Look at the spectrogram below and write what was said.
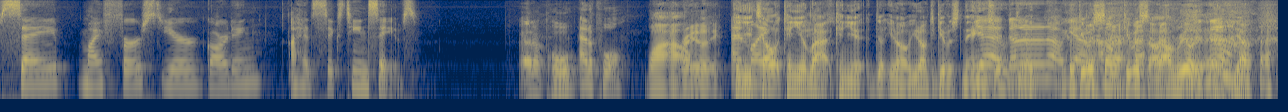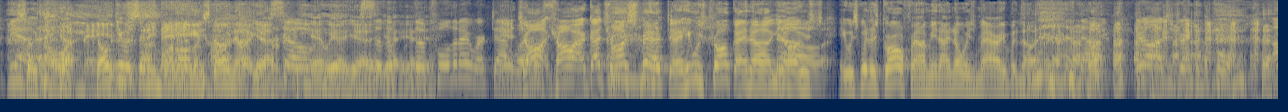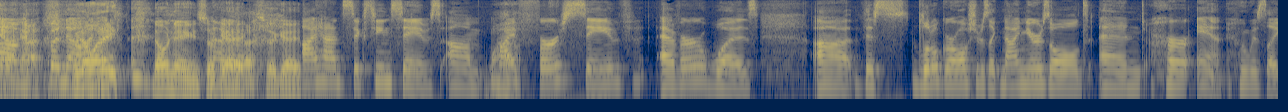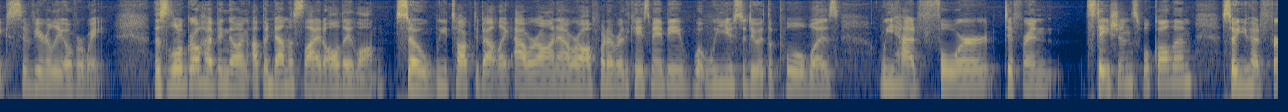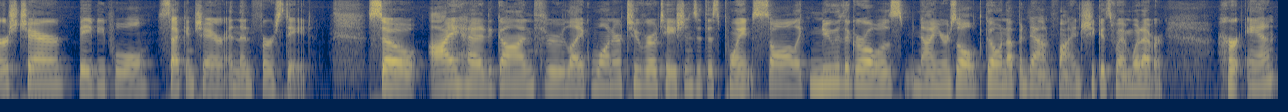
say my first year guarding, I had 16 saves At a pool? at a pool. Wow. Really? Can And, you tell? like- Can you? La- can you? You know, you don't have to give us names. Yeah, or, no, you no, know, no, no, but yeah. Give us some. Give us. I'm really. uh, yeah. Yeah. So, I don't give us any names. I want all the names. No, no. contact Yeah. So, yeah, yeah, yeah, so the, yeah, yeah, the yeah. pool that I worked at Yeah, was John, John, I got John Smith. Uh, he was drunk, and uh, you know he was he was with his girlfriend. I mean, I know he's married, but no, no, you're allowed to drink in the pool. Um, but no, we don't I want had- any no names. Okay, it's okay. I had 16 saves. Um, Wow. My first save ever was uh, this little girl. She was like nine years old, and her aunt, who was like severely overweight. This little girl had been going up and down the slide all day long. So we talked about like hour on, hour off, whatever the case may be. What we used to do at the pool was we had four different stations, we'll call them. So you had first chair, baby pool, second chair, and then first aid. So I had gone through like one or two rotations at this point, saw like knew the girl was nine years old, going up and down, fine, she could swim, whatever. Her aunt,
